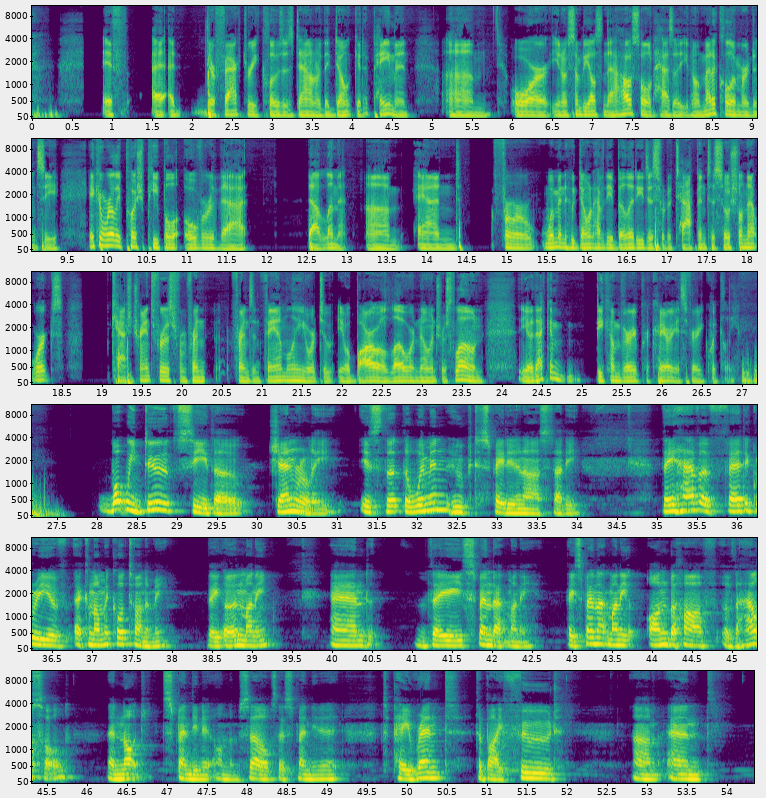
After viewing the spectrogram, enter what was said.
If a, a, their factory closes down or they don't get a payment, um, or you know somebody else in the household has a you know medical emergency, it can really push people over that that limit. Um, and for women who don't have the ability to sort of tap into social networks, cash transfers from friend, friends and family or to you know borrow a low or no interest loan you know that can become very precarious very quickly. What we do see though generally is that the women who participated in our study they have a fair degree of economic autonomy. They earn money and they spend that money. They spend that money on behalf of the household they're not spending it on themselves. They're spending it to pay rent, to buy food, um, and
